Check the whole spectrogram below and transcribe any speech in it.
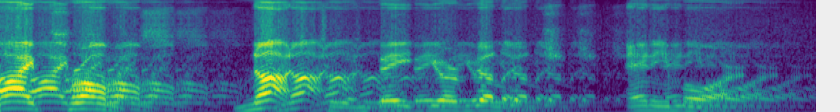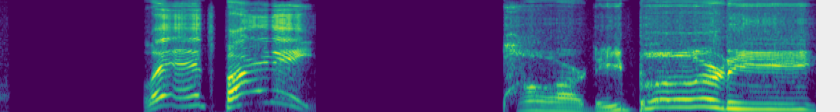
I promise not to invade your village anymore. Let's party! Party, party!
